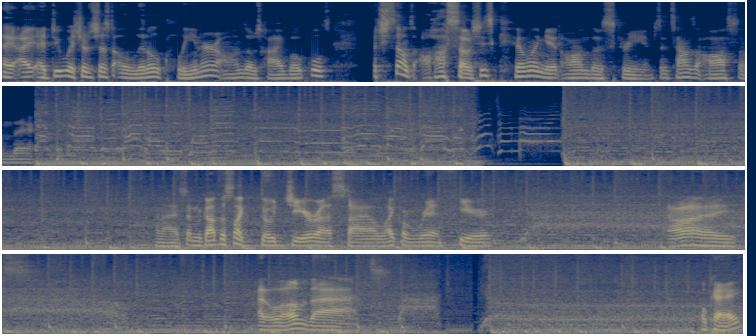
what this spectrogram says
I, I, I do wish it was just a little cleaner on those high vocals. But she sounds awesome. She's killing it on those screams. It sounds awesome there. Nice. And we got this like Gojira style, like a riff here. Nice. I love that. Okay,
